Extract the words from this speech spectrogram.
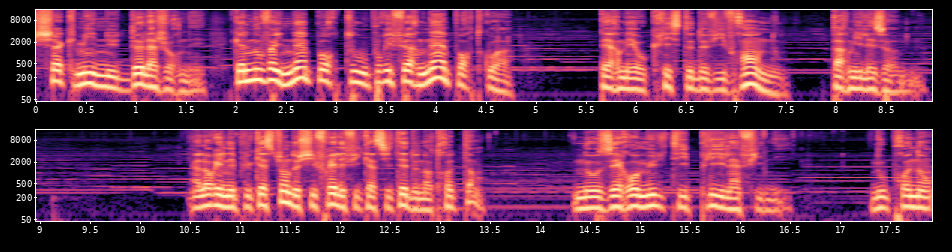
chaque minute de la journée, qu'elle nous veuille n'importe où pour y faire n'importe quoi, permet au Christ de vivre en nous, parmi les hommes. Alors il n'est plus question de chiffrer l'efficacité de notre temps. Nos zéros multiplient l'infini. Nous prenons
